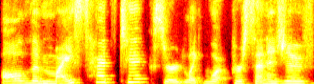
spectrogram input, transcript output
all the mice had ticks or like what percentage of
